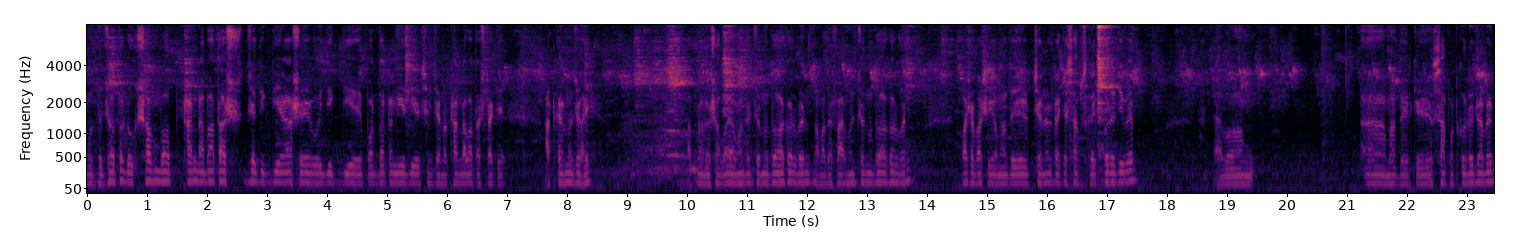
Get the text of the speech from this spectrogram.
মধ্যে যতটুক সম্ভব ঠান্ডা বাতাস যেদিক দিয়ে আসে ওই দিক দিয়ে পর্দাটা নিয়ে দিয়েছি যেন ঠান্ডা বাতাসটাকে আটকানো যায়। আপনারা সবাই আমাদের জন্য দোয়া করবেন, আমাদের ফার্মের জন্য দোয়া করবেন। পাশাপাশি আমাদের চ্যানেলটাকে সাবস্ক্রাইব করে দিবেন এবং আমাদেরকে সাপোর্ট করে যাবেন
